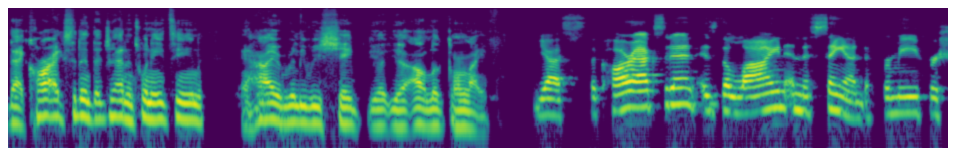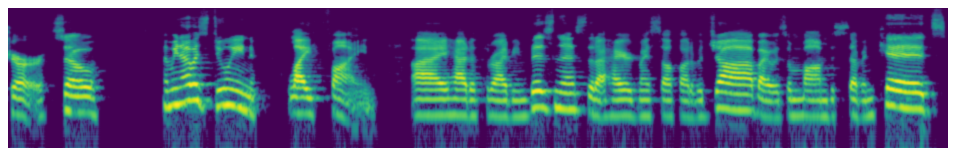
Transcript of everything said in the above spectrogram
that car accident that you had in 2018 and how it really reshaped your, your outlook on life? Yes, the car accident is the line in the sand for me for sure. So, I mean, I was doing life fine. I had a thriving business that I hired myself out of a job. I was a mom to seven kids.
